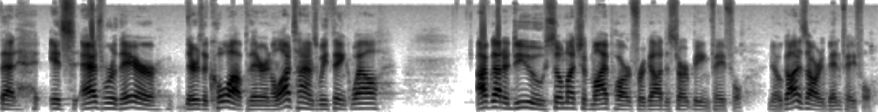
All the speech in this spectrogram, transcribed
that it's as we're there, there's a co-op there, and a lot of times we think, well, I've got to do so much of my part for God to start being faithful. No, God has already been faithful.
